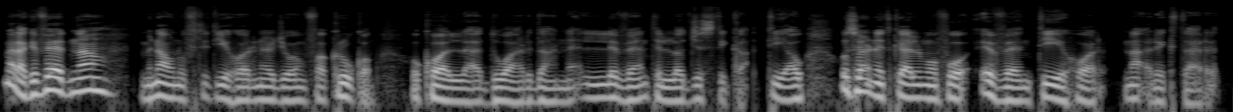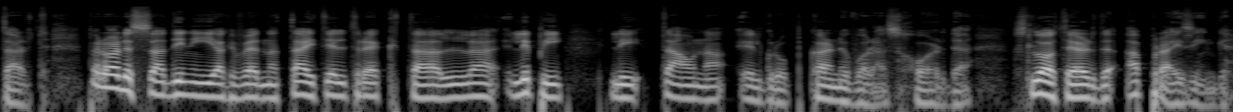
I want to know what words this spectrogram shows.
Mela kif għedna, minn hawn u ftit ieħor nerġgħu nfakkrukom, ukoll dwar dan l-event, il-loġistika tiegħu u ser nitkellmu fuq event ieħor naqra iktar tard. Però għalissa din hija kif għedna t-title track tal-EP li tawna il-grupp Carnivorous Horde, Slaughtered Uprising.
